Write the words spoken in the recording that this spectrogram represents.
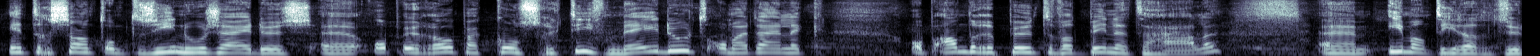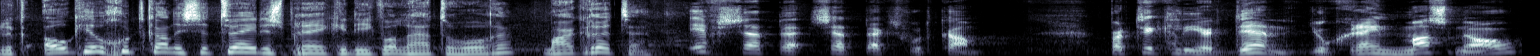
interessant om te zien hoe zij dus uh, op Europa constructief meedoet om uiteindelijk op andere punten wat binnen te halen. Um, iemand die dat natuurlijk ook heel goed kan is de tweede spreker die ik wil laten horen, Mark Rutte. If setbacks would come, particularly then, Ukraine must know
